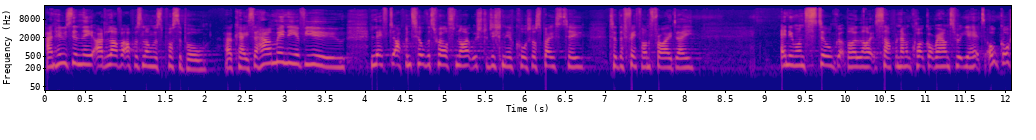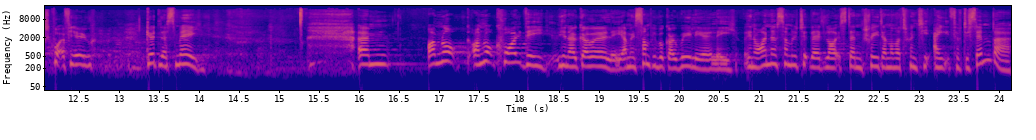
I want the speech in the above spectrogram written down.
And who's in the I'd love it up as long as possible? Okay, so how many of you left up until the 12th night, which traditionally, of course, you're supposed to, to the 5th on Friday? Anyone still got their lights up and haven't quite got around to it yet? Oh gosh, quite a few. Goodness me. Um, I'm not, I'm not quite the, you know, go early. I mean, some people go really early. You know, I know somebody took their light stem tree down on the 28th of December.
